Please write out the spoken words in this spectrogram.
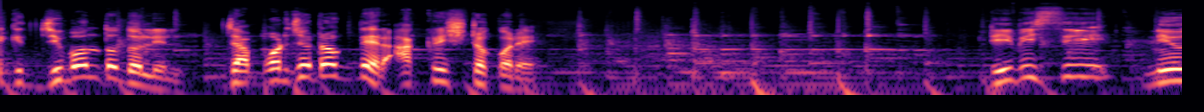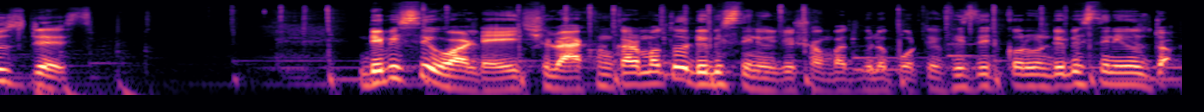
এক জীবন্ত দলিল, যা পর্যটকদের আকৃষ্ট করে। ডিবিসি নিউজ ডেস্ক। ডিবিসি ওয়ার্ল্ডে এই ছিল এখনকার মতো ডিবিসি নিউজের সংবাদগুলো পড়তে ভিজিট করুন ডিবিসি নিউজ ডট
